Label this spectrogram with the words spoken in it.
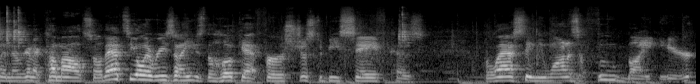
and they're going to come out. So that's the only reason I use the hook at first, just to be safe, because the last thing you want is a food bite here.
